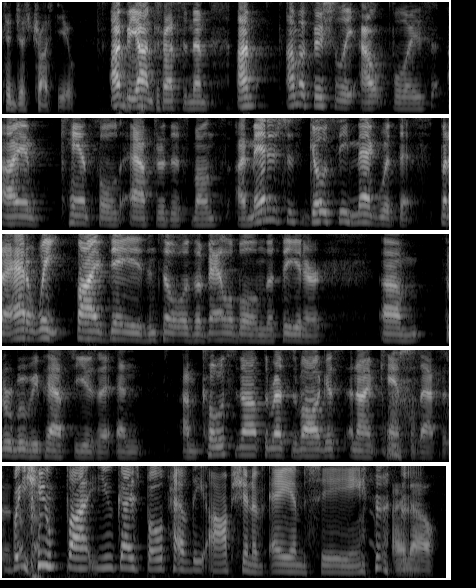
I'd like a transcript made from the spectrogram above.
to just trust you. I'm beyond trusting them. I'm I'm officially out, boys. I am canceled after this month. I managed to go see Meg with this, but I had to wait five days until it was available in the theater um, through MoviePass to use it, and I'm coasting off the rest of August, and I'm canceled after this. But you, but you guys both have the option of AMC. I know.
